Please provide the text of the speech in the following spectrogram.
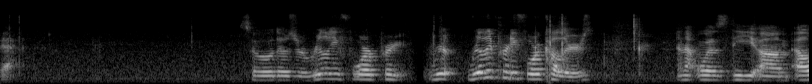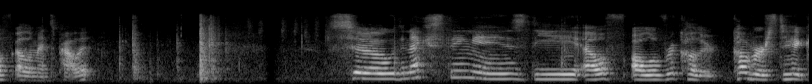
that. So those are really four pretty, re really pretty four colors, and that was the um, Elf Elements palette. So the next thing is the Elf All Over Color Cover Stick.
